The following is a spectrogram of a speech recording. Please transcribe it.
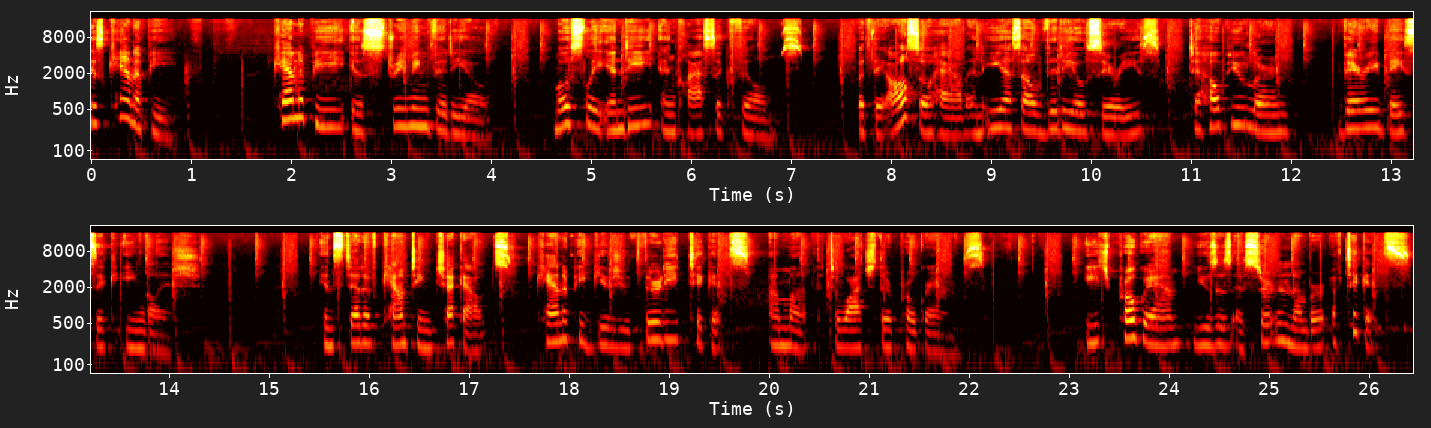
is Kanopy. Kanopy is streaming video mostly indie and classic films. But they also have an ESL video series to help you learn very basic English. Instead of counting checkouts, Kanopy gives you 30 tickets a month to watch their programs. Each program uses a certain number of tickets.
